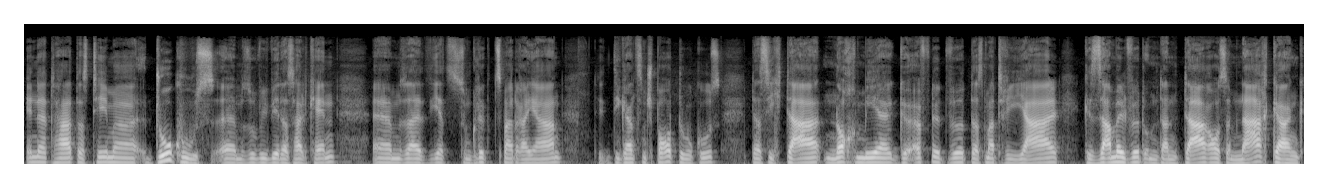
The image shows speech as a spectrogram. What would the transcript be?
in der Tat das Thema Dokus, ähm, so wie wir das halt kennen, ähm, seit jetzt zum Glück zwei, drei Jahren, die ganzen Sportdokus, dass sich da noch mehr geöffnet wird, das Material gesammelt wird, um dann daraus im Nachgang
